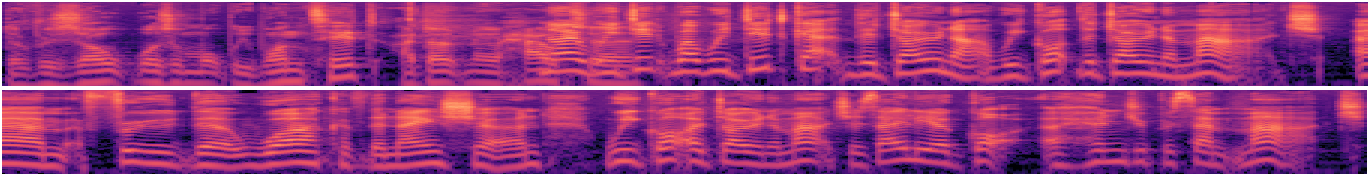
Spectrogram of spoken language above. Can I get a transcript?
the result wasn't what we wanted. I don't know how. no to, we did well we did get the donor. We got the donor match um through the work of the nation. We got a donor match. Azaylia got a hundred percent match.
